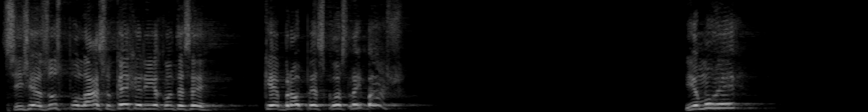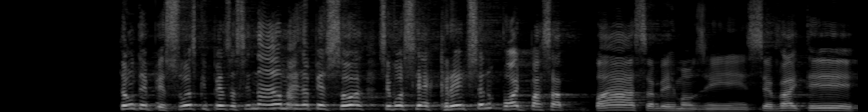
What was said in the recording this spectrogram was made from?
Se Jesus pulasse, o que, que iria acontecer? Quebrar o pescoço lá embaixo. Ia morrer. Então tem pessoas que pensam assim: não, mas a pessoa, se você é crente, você não pode passar. Passa, meu irmãozinho, você vai ter,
